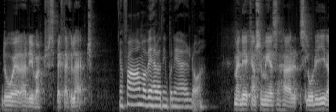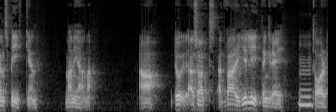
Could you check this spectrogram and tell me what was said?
Då hade det ju varit spektakulärt. Ja, fan vad vi hade varit imponerade då. Men det är kanske mer så här, slår du i den spiken, manana. Ja, då, alltså att, att varje liten grej Mm. tar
